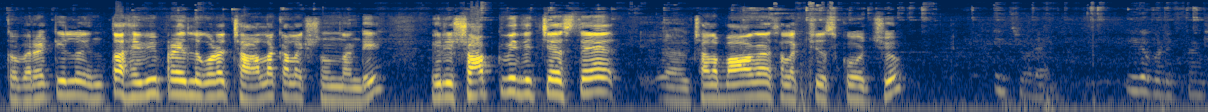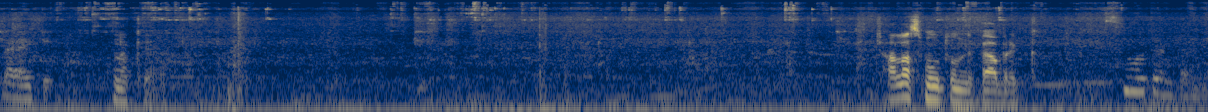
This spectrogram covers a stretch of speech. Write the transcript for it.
ఒక వెరైటీలో ఇంత హెవీ ప్రైస్లో కూడా చాలా కలెక్షన్ ఉందండి. మీరు షాప్కి విజిట్ చేస్తే చాలా బాగా సెలెక్ట్ చేసుకోవచ్చు. ఇది చూడండి. ఇది ఒక డిఫరెంట్ వెరైటీ. ఓకే. చాలా స్మూత్ ఉంది ఫ్యాబ్రిక్. స్మూత్ ఉంటుంది.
